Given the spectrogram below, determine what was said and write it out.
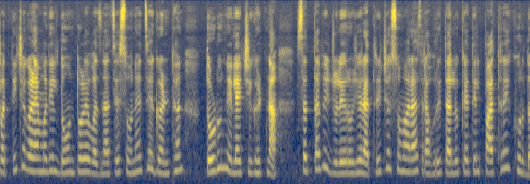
पत्नीच्या गळ्यामधील दोन तोळे वजनाचे सोन्याचे गंठन तोडून नेल्याची घटना सत्तावीस जुलै रोजी रात्रीच्या सुमारास राहुरी तालुक्यातील पाथरे खुर्द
